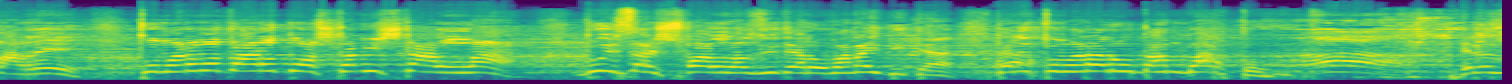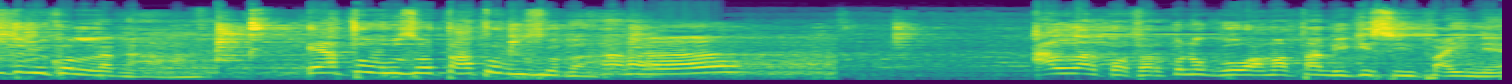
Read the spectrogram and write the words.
বাড়ে। তোমার মতো আরও দশটা, বিশটা আল্লাহ, দুই চারশো আল্লাহ যদি আরও বানাই দিতে, তাহলে তোমার আরও দাম বাড়তো। এটা তুমি করলে না, এত বুঝো, তা তো বুঝো না। আল্লাহর কথার কোনো গোয়া মাথা আমি কিছুই পাই না।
